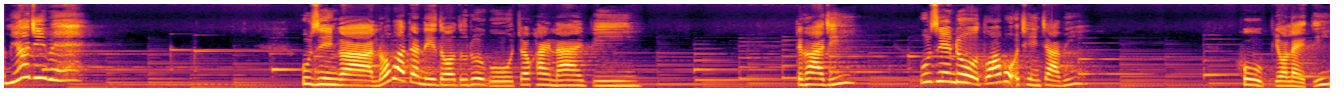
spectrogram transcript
အများကြီးပဲဦးစင်ကလောဘတက်နေသောသူတို့ကိုကြောက်ခိုင်းလိုက်ပြီးတခါကြီး ဦးစင်တို့သွားဖို့အချိန်ကြပြီဟုပြောလိုက်သည်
